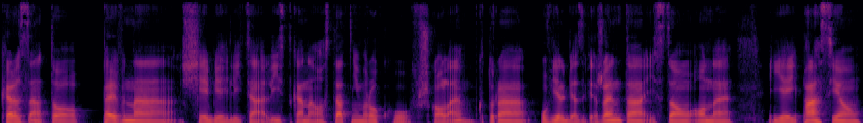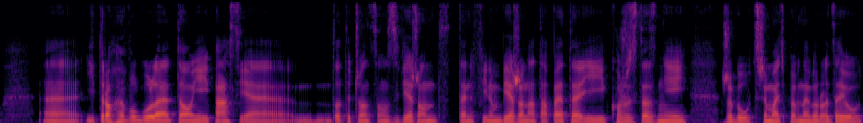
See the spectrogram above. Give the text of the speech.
Kelsa to pewna siebie licealistka na ostatnim roku w szkole, która uwielbia zwierzęta i są one jej pasją. E, I trochę w ogóle tą jej pasję dotyczącą zwierząt ten film bierze na tapetę i korzysta z niej, żeby utrzymać pewnego rodzaju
